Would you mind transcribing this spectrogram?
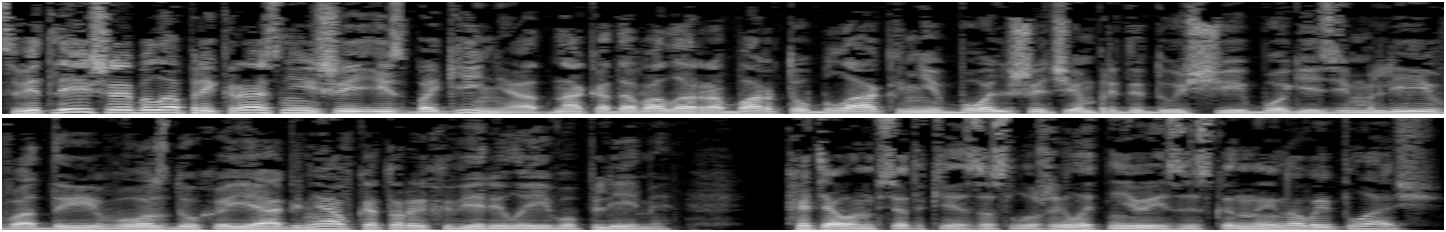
Светлейшая была прекраснейшей из богинь, однако давала Робарту благ не больше, чем предыдущие боги земли, воды, воздуха и огня, в которых верило его племя. Хотя он все-таки заслужил от нее изысканный новый плащ.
